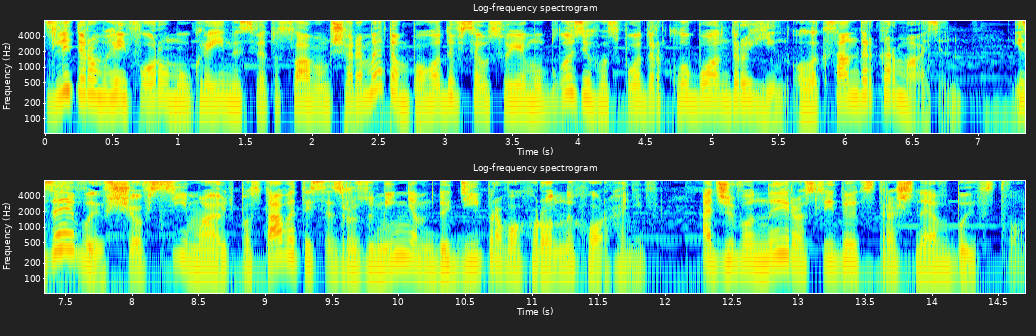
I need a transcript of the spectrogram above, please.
З лідером гей-форуму України Святославом Шереметом погодився у своєму блозі господар клубу Андрогін Олександр Кармазін і заявив, що всі мають поставитися з розумінням до дій правоохоронних органів адже вони розслідують страшне вбивство.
